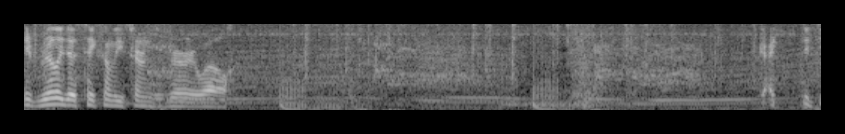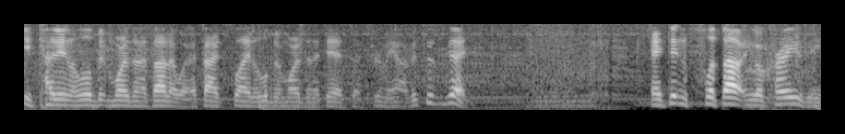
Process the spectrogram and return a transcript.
It really does take some of these turns very well. it, it, cut in a little bit more than I thought it would. I thought it'd slide a little bit more than it did, so it threw me off. This is good. And it didn't flip out and go crazy.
